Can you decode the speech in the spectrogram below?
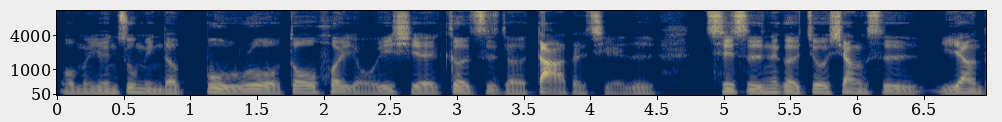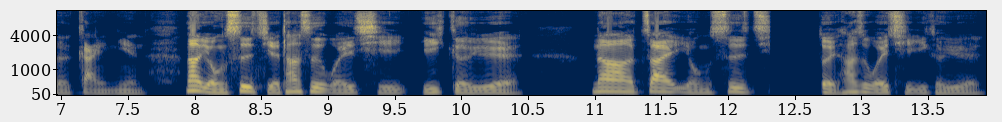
我们原住民的部落都会有一些各自的大的节日，其实那个就像是一样的概念。那勇士节它是为期一个月，那在勇士节对它是为期一个月。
